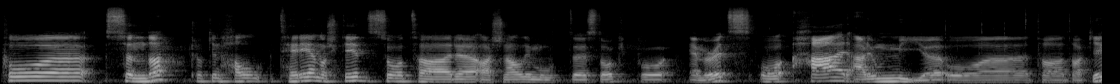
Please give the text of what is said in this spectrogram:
På søndag klokken halv tre norsk tid så tar eh, Arsenal imot eh, Stoke på Emirates. Og her er det jo mye å eh, ta tak i.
